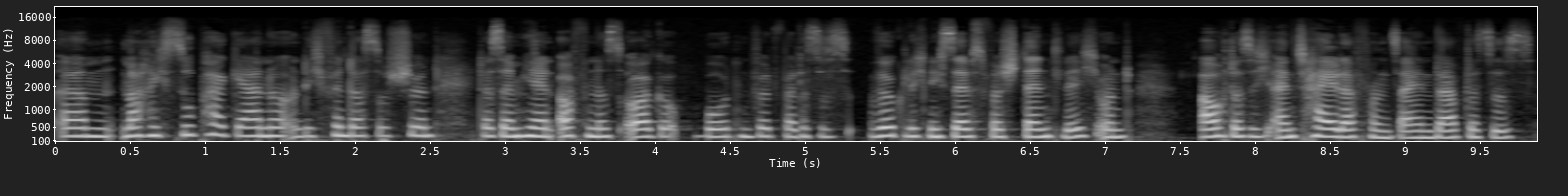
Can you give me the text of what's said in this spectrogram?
ähm, mache ich super gerne und ich finde das so schön, dass einem hier ein offenes Ohr geboten wird, weil das ist wirklich nicht selbstverständlich und auch, dass ich ein Teil davon sein darf, das ist,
